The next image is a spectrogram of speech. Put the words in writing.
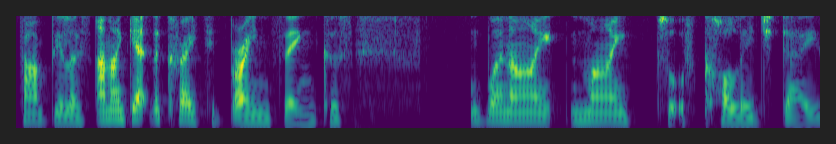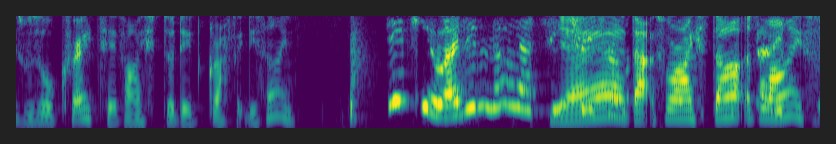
Fabulous. And I get the creative brain thing because when I my sort of college days was all creative. I studied graphic design. Did you? I didn't know that. See, yeah, that's where I started life.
